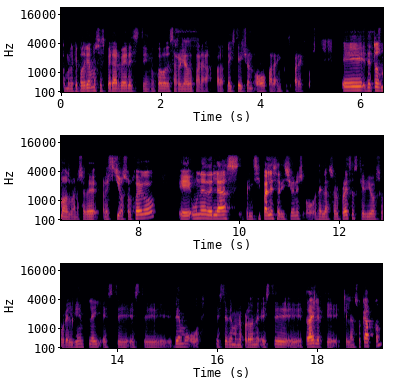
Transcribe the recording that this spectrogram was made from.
como lo que podríamos esperar ver este, en un juego desarrollado para, PlayStation o para incluso para Xbox. Eh, de todos modos, bueno, se ve precioso el juego. Una de las principales adiciones o de las sorpresas que dio sobre el gameplay este, este demo, este demo, no, perdón, este tráiler que, lanzó Capcom,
